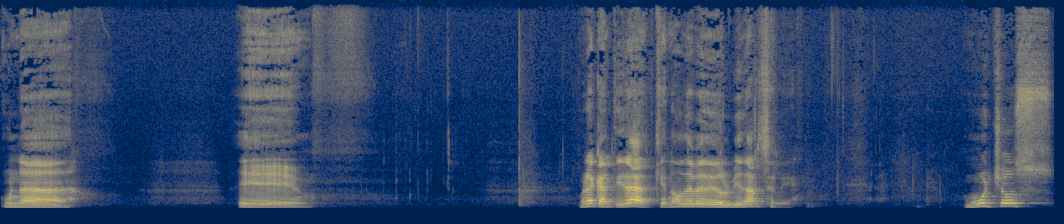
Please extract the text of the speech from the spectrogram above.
una, eh, una cantidad que no debe de olvidársele. Muchos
